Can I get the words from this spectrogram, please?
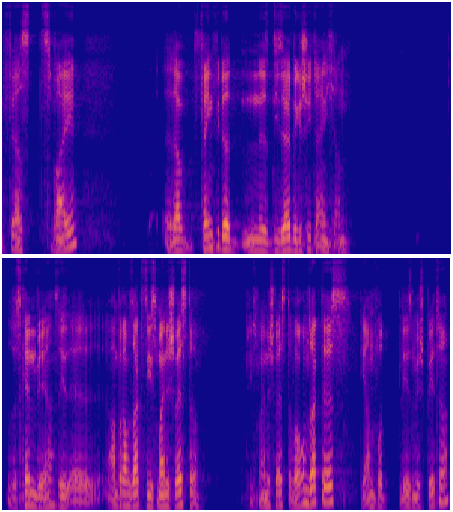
Vers 2, äh, da fängt wieder dieselbe Geschichte eigentlich an. Also das kennen wir. Ja. Sie, äh, Abraham sagt, sie ist meine Schwester. Sie ist meine Schwester. Warum sagt er es? Die Antwort lesen wir später.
